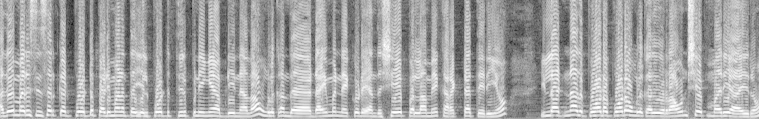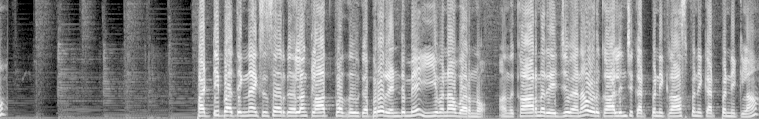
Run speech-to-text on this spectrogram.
அதே மாதிரி சிசர் கட் போட்டு படிமான தையல் போட்டு திருப்பினீங்க அப்படின்னா தான் உங்களுக்கு அந்த டைமண்ட் நெக்குடைய அந்த ஷேப் எல்லாமே கரெக்டாக தெரியும். இல்லாட்டினா அது போட போட உங்களுக்கு அது ஒரு ரவுண்ட் ஷேப் மாதிரி ஆயிரும். பட்டி பார்த்தீங்கன்னா எக்ஸஸாக இருக்கிறதெல்லாம் கிளாத் பார்த்ததுக்கப்புறம் ரெண்டுமே ஈவனாக வரணும். அந்த கார்னர் எஜ்ஜு வேணால் ஒரு கால் இன்ச்சு கட் பண்ணி கிராஸ் பண்ணி கட் பண்ணிக்கலாம்.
